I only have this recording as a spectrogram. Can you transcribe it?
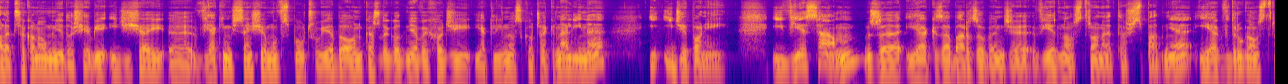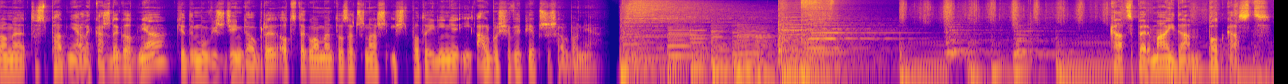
ale przekonał mnie do siebie i dzisiaj e, w jakimś sensie mu współczuję, bo on każdego dnia wychodzi jak linoskoczek na linę i idzie po niej. I wie sam, że jak za bardzo będzie w jedną stronę, to spadnie i jak w drugą stronę, to spadnie. Ale każdego dnia, kiedy mówisz dzień dobry, od tego momentu zaczynasz iść po tej linie i albo się wypieprzysz, albo nie. Kacper Majdan, podcast.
